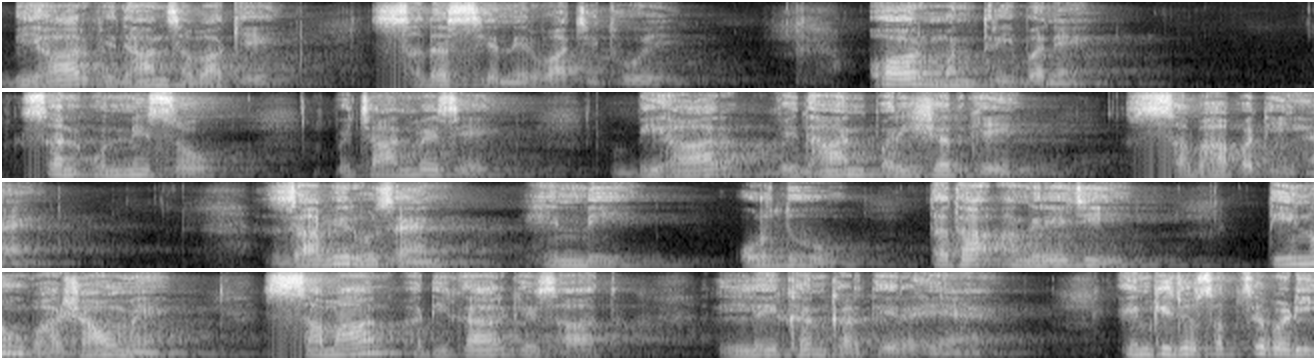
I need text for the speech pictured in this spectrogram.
बिहार विधानसभा के सदस्य निर्वाचित हुए और मंत्री बने। सन उन्नीस से बिहार विधान परिषद के सभापति हैं। जाबिर हुसैन, हिंदी, उर्दू तथा अंग्रेज़ी तीनों भाषाओं में समान अधिकार के साथ लेखन करते रहे हैं। इनकी जो सबसे बड़ी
